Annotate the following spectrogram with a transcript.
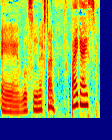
and we'll see you next time. Bye, guys.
